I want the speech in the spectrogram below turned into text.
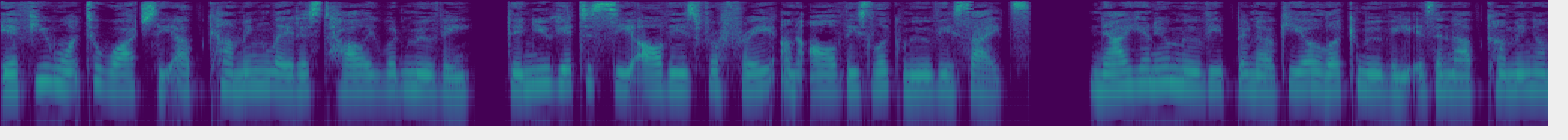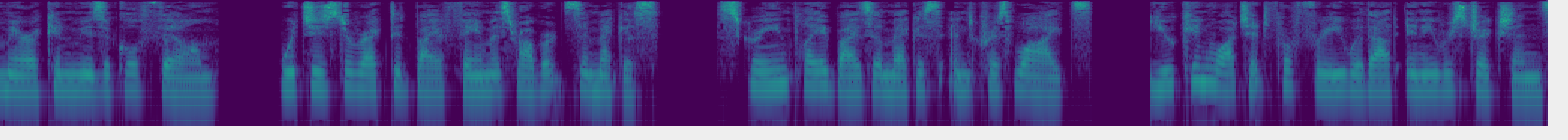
If you want to watch the upcoming latest Hollywood movie, then you get to see all these for free on all these Look movie sites. Now your new movie Pinocchio Look movie is an upcoming American musical film. Which is directed by a famous Robert Zemeckis. Screenplay by Zemeckis and Chris Weitz. You can watch it for free without any restrictions.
